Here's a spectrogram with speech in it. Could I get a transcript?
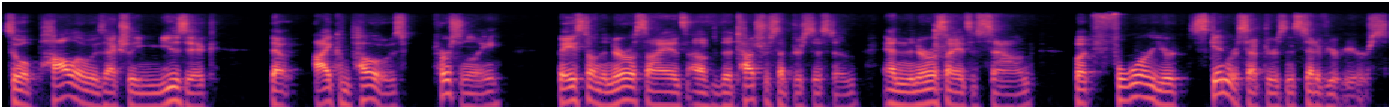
So Apollo is actually music that I compose personally based on the neuroscience of the touch receptor system and the neuroscience of sound, but for your skin receptors instead of your ears.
